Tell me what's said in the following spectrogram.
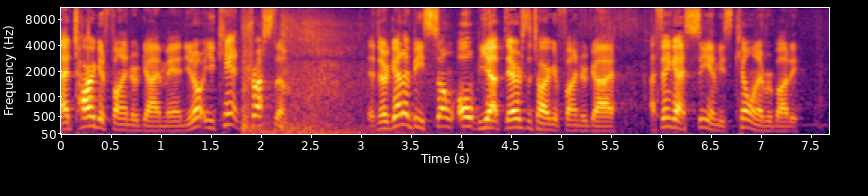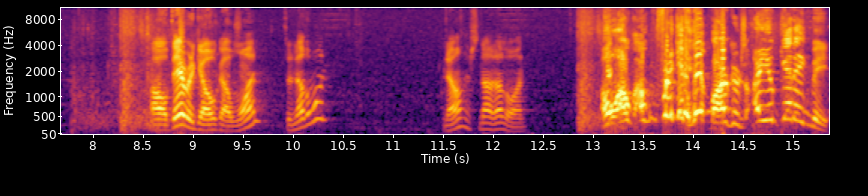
That target finder guy, man. You don't. You can't trust them. If they're gonna be some. Oh, yep. There's the target finder guy. I think I see him. He's killing everybody. Oh, there we go. Got one. Is there another one? No, there's not another one. Oh, oh, oh, freaking hit markers! Are you kidding me?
